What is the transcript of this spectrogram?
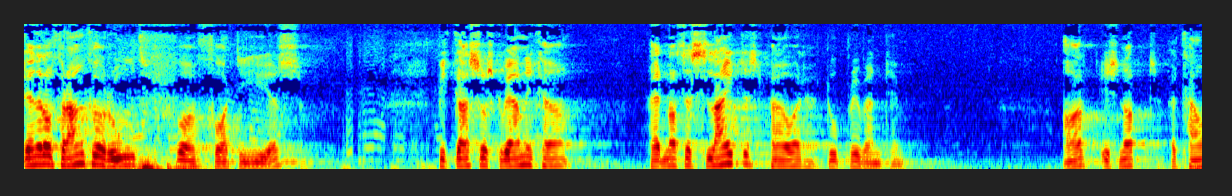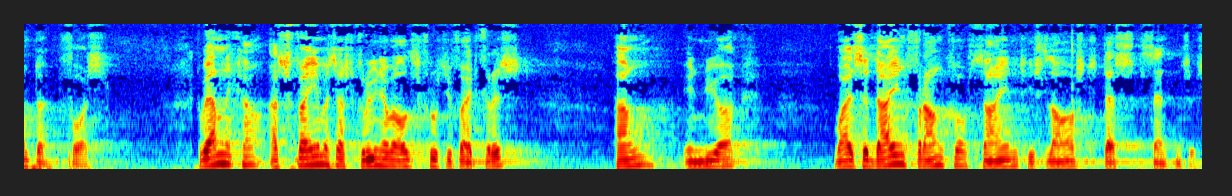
General Franco ruled for 40 years. Picasso's Guernica had not the slightest power to prevent him. Art is not a counter force. Guernica, as famous as Grunewald's crucified Christ, hung in New York while the dying Franco signed his last death sentences.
